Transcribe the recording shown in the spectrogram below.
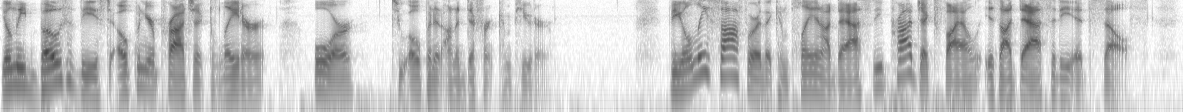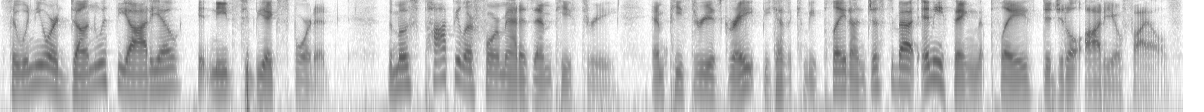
You'll need both of these to open your project later or to open it on a different computer. The only software that can play an Audacity project file is Audacity itself. So when you are done with the audio, it needs to be exported. The most popular format is MP3. MP3 is great because it can be played on just about anything that plays digital audio files.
